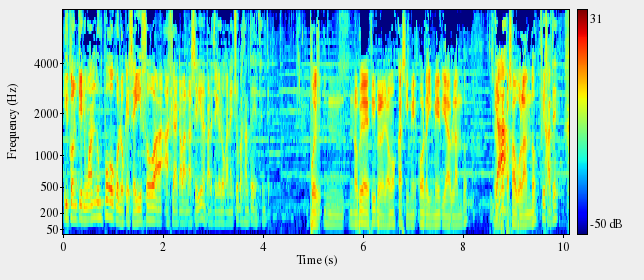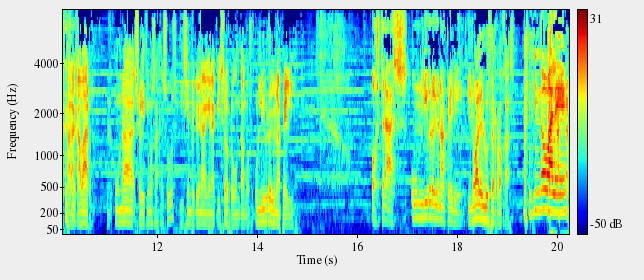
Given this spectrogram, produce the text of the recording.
Y continuando un poco con lo que se hizo hacia acabar la serie, me parece que lo que han hecho es bastante decente. Pues mmm, no voy a decir, pero llevamos casi me hora y media hablando. Se ya. nos ha pasado volando. Fíjate. Para acabar, una, se lo hicimos a Jesús y siempre que viene alguien aquí se lo preguntamos. Un libro y una peli ostras, un libro y una peli. Y no vale luces rojas. no vale.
